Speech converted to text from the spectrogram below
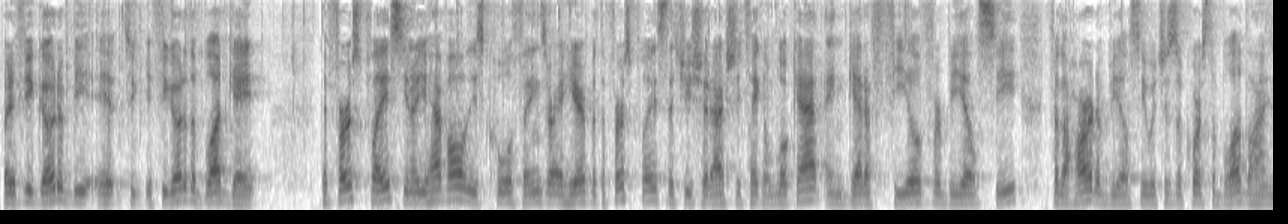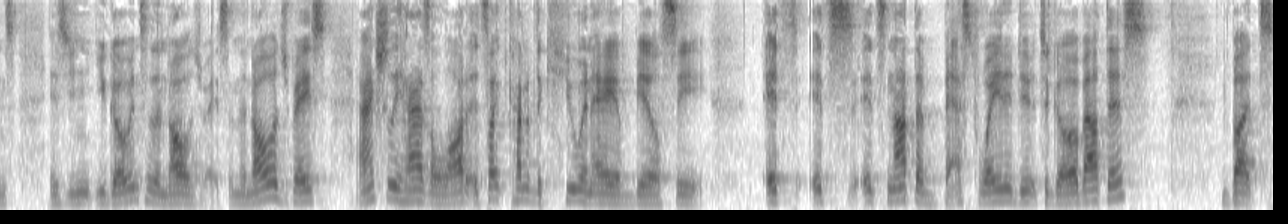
But if you go to, B, if you go to the Bloodgate, the first place, you know, you have all these cool things right here, but the first place that you should actually take a look at and get a feel for BLC, for the heart of BLC, which is of course the bloodlines, is you, you go into the knowledge base, and the knowledge base actually has a lot. Of, it's like kind of the Q and A of BLC it's it's it's not the best way to do to go about this, but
